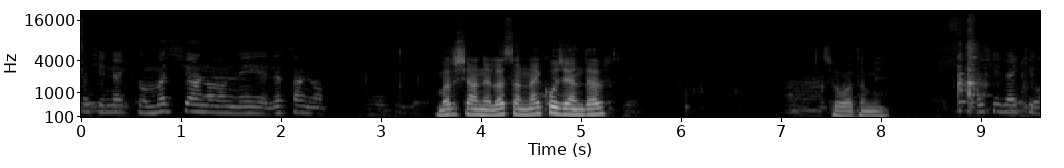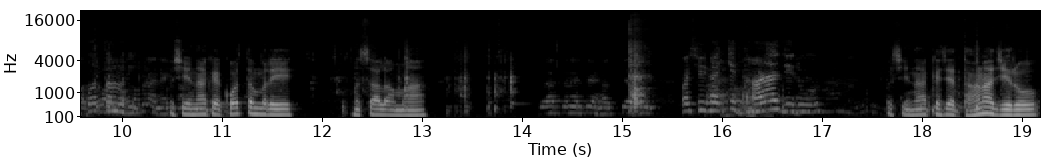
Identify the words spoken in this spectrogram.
પછી નાખ્યો મરચાનો ને લસણનો. મરચાં અને લસણ નાખ્યું છે અંદર. જોવા તમે. પછી નાખી કોથમરી. પછી નાખે કોથમરી મસાલામાં. પછી નાખી ધાણા જીરું. પછી નાખે છે ધાણા જીરું.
